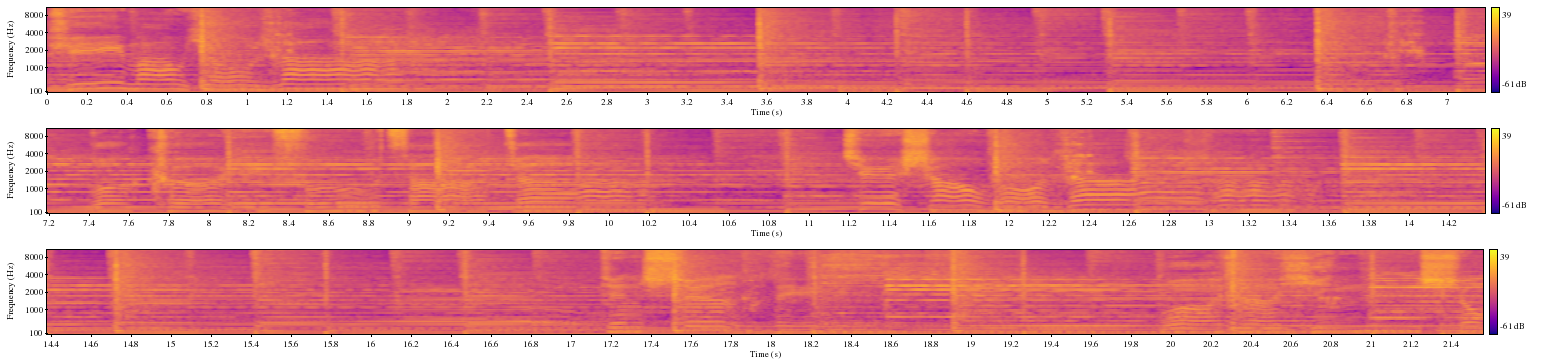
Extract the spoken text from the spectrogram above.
皮毛有了，我可以复杂的介绍我了。电视里，我的英雄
